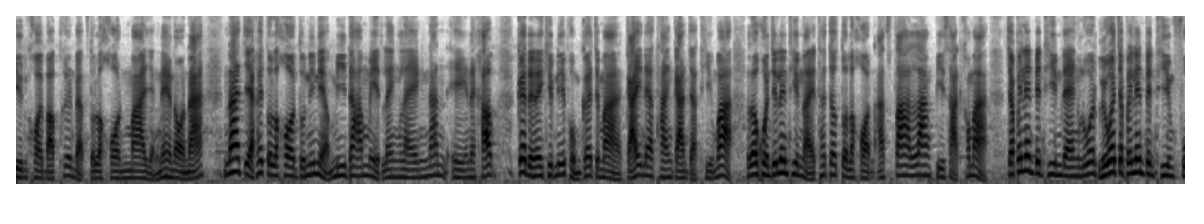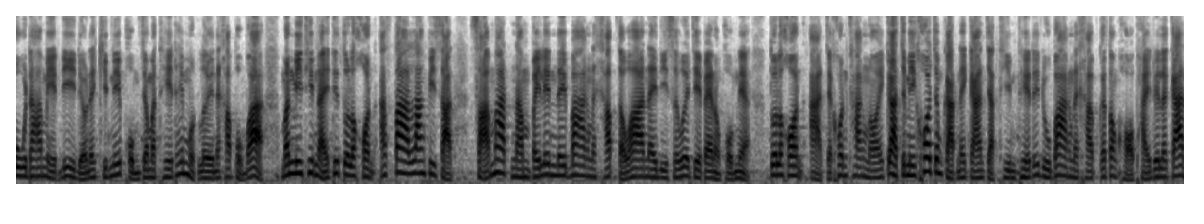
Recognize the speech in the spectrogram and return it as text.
ยืนคอยบัฟเพื่อนแบบตัวละครมาอย่างแน่นอนนะ น่าจะอยากให้ตัวละครตัวนี้เนี่ยมีดาเมจแรงๆนั่นเองนะครับ ก็เดี๋ยวในคลิปนี้ผมก็จะมาไกด์แนวทางการจัดทีมว่า เราควรจะเล่นทีมไหนถ้าเจ้าตัวละครอัสตาล่างปีศาจเข้ามา จะไปเล่นเป็นทีมแดงล้วนหรือว่าจะไปเล่นเป็นทีมฟูลดาเมจดีเดี๋ยวในคลิปนี้ผมจะมาเทสให้หมดเลยนะครับผมว่ามันมีทีมไหนที่ตัวละครอัสตาล่างปีศาจสามารถนำไปเล่นได้บ้างนะครับ แต่ว่าในดีเซอร์เวอร์เจแปนของผมเนี่ย ตัวละครอาจจะค่อนข้างน้อย ก็อาจจะมีข้อจำกัดในการจัดทีมเทสได้ดูบ้างนะครับ ก็ต้องขออภัยด้วยละกัน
